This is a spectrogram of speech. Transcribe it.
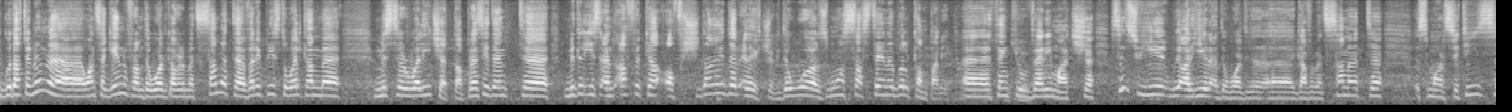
Uh, good afternoon uh, once again from the World Government Summit. Uh, very pleased to welcome uh, Mr. Walid President uh, Middle East and Africa of Schneider Electric, the world's most sustainable company. Uh, thank you very much. Uh, since we, here, we are here at the World uh, Government Summit, smart cities,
